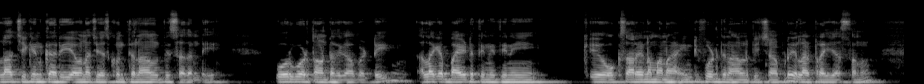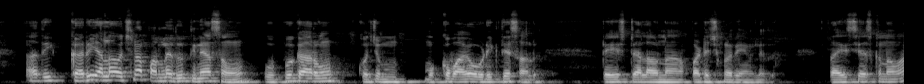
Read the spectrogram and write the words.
అలా చికెన్ కర్రీ ఏమైనా చేసుకొని తినాలనిపిస్తుందండి. బోర్ కొడుతూ ఉంటుంది కాబట్టి అలాగే బయట తిని తిని ఒకసారైనా మన ఇంటి ఫుడ్ తినాలనిపించినప్పుడు ఇలా ట్రై చేస్తాను. అది కర్రీ ఎలా వచ్చినా పర్లేదు తినేస్తాము. ఉప్పు కారం కొంచెం ముక్క బాగా ఉడికితే చాలు. టేస్ట్ ఎలా ఉన్నా పట్టించుకునేది ఏం లేదు. రైస్ చేసుకున్నామా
